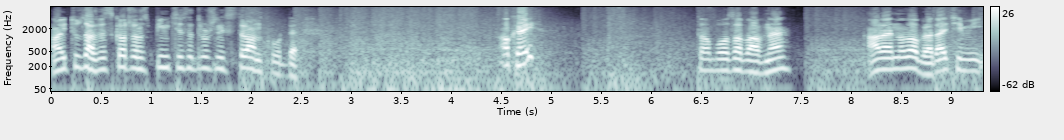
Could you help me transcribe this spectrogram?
No i tu zaraz wyskoczą z pięciu z różnych stron, kurde. Okej. To było zabawne. Ale no dobra, dajcie mi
